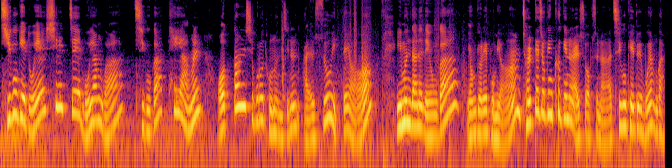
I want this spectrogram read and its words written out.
지구 궤도의 실제 모양과 지구가 태양을 어떤 식으로 도는지는 알 수 있대요. 이 문단의 내용과 연결해 보면 절대적인 크기는 알 수 없으나 지구 궤도의 모양과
